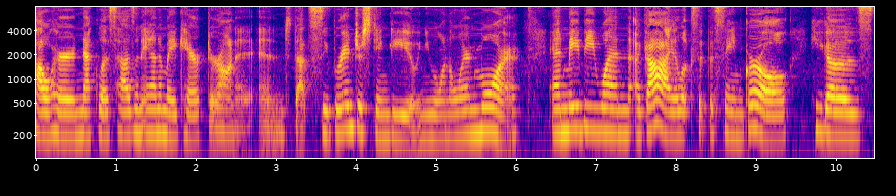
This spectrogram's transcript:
how her necklace has an anime character on it and that's super interesting to you and you want to learn more. And maybe when a guy looks at the same girl, he goes,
